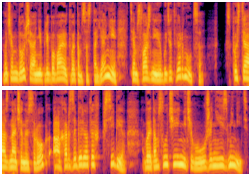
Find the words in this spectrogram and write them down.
но чем дольше они пребывают в этом состоянии, тем сложнее будет вернуться. Спустя означенный срок Ахар заберет их к себе. В этом случае ничего уже не изменить».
